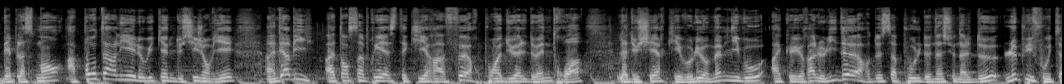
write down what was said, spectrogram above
Déplacement à Pontarlier le week-end du 6 janvier. Un derby à Saint-Priest qui ira à Feur pour un duel de N3. La Duchère, qui évolue au même niveau, accueillera le leader de sa poule de National 2, le Puy Foot.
